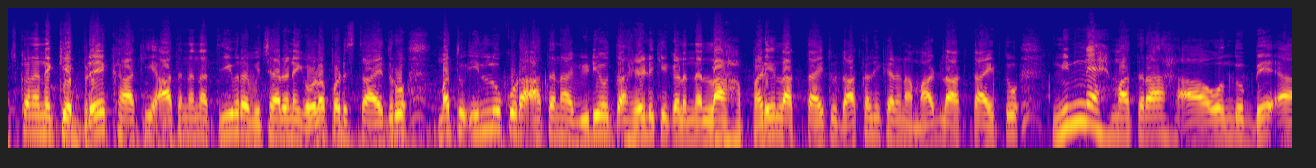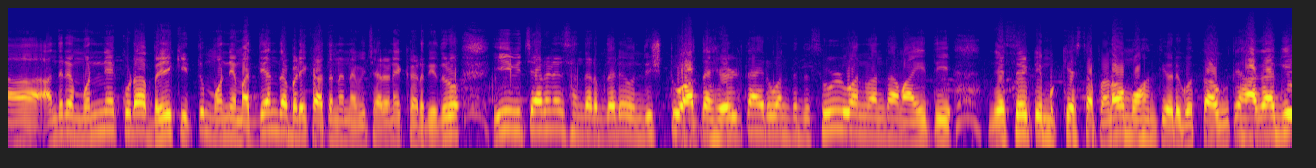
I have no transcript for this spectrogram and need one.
ಉತ್ಖನನಕ್ಕೆ ಬ್ರೇಕ್ ಹಾಕಿ ಆತನನ್ನ ತೀವ್ರ ವಿಚಾರಣೆಗೆ ಒಳಪಡಿಸ್ತಾ ಇದ್ರು. ಮತ್ತು ಇಲ್ಲೂ ಕೂಡ ಆತನ ವಿಡಿಯೋದ ಹೇಳಿಕೆಗಳನ್ನೆಲ್ಲ ಪಡೆಯಲಾಗ್ತಾ ಇತ್ತು, ದಾಖಲೀಕರಣ ಮಾಡಲಾಗ್ತಾ ಇತ್ತು. ನಿನ್ನೆ ಮಾತ್ರ ಒಂದು ಬೇ ಅಂದರೆ ಮೊನ್ನೆ ಕೂಡ ಬ್ರೇಕ್ ಇತ್ತು ಮೊನ್ನೆ ಮಧ್ಯಾಹ್ನದ ಬಳಿಕ ಆತನನ್ನ ವಿಚಾರಣೆ ಕರೆದಿದ್ರು. ಈ ವಿಚಾರಣೆ ಸಂದರ್ಭದಲ್ಲಿ ಒಂದಿಷ್ಟು ಆತ ಹೇಳ್ತಾ ಇರುವಂಥದ್ದು ಸುಳ್ಳು ಅನ್ನುವಂಥ ಮಾಹಿತಿ ಎಸ್ ಐ ಮುಖ್ಯಸ್ಥ ಪ್ರಣವ್ ಮೋಹಂತಿ ಅವರಿಗೆ ಗೊತ್ತಾಗುತ್ತೆ. ಹಾಗಾಗಿ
